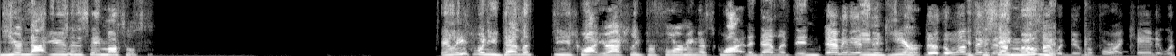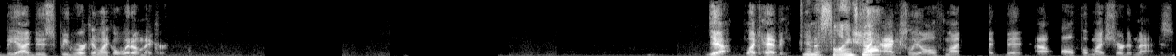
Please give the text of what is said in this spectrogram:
You're not using the same muscles. At least when you deadlift and you squat, you're actually performing a squat and a deadlift in Yeah, I mean, in gear. the, the one It's thing the that I. I would do before I canned it would be I'd do speed working like a widowmaker. Yeah, like heavy, in a slingshot. like actually off my bent, uh, off of my shirted max.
